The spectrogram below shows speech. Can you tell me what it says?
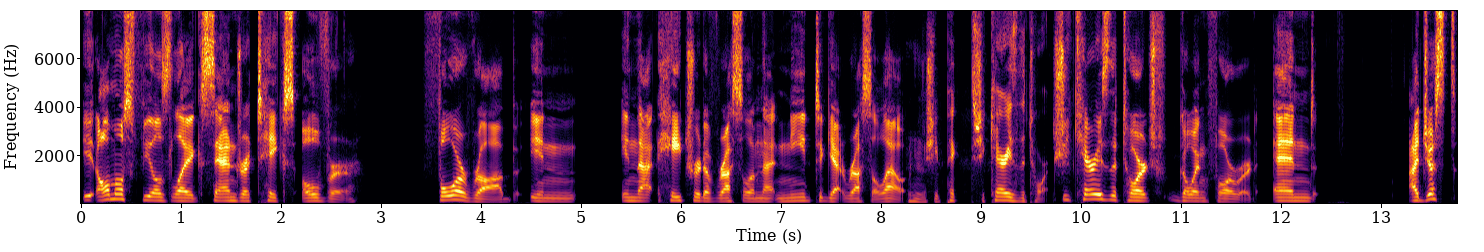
it almost feels like Sandra takes over for Rob in in that hatred of Russell and that need to get Russell out. Mhm, She picked she carries the torch. She carries the torch going forward. And I just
